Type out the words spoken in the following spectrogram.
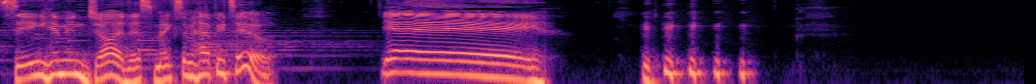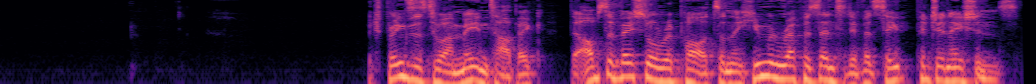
Seeing him enjoy this makes him happy too. Yay! Which brings us to our main topic, the observational reports on the human representative at St. Pigeonations.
